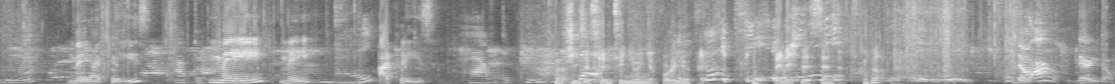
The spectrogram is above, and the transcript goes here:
Yeah. may I please? Have the May, may may. I please? Have the pink She's just continuing it for you. Finish this sentence. Don't. There you go.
